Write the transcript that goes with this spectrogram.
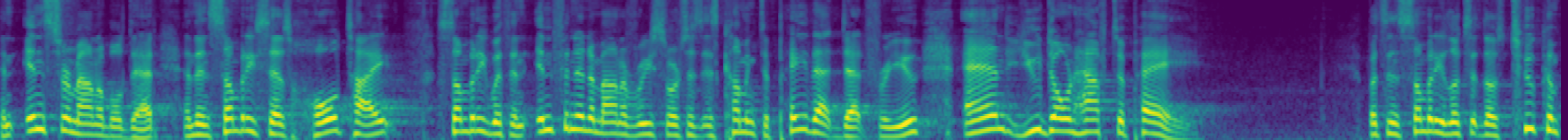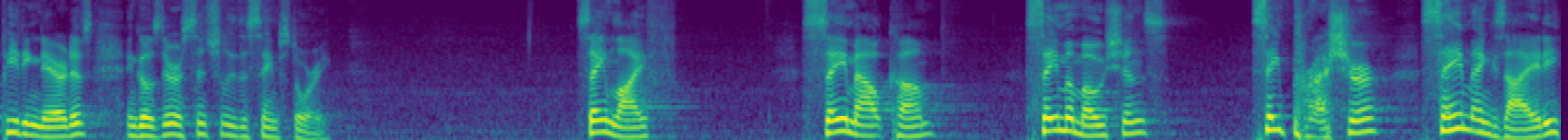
an insurmountable debt, and then somebody says, hold tight somebody with an infinite amount of resources is coming to pay that debt for you, and you don't have to pay. But since somebody looks at those two competing narratives and goes, they're essentially the same story, same life, same outcome, same emotions, same pressure, same anxiety.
